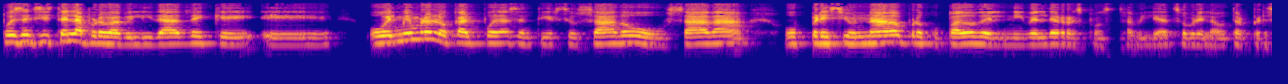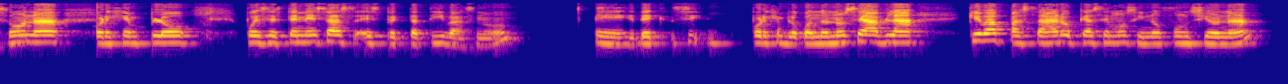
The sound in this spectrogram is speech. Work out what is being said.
pues existe la probabilidad de que eh, o el miembro local pueda sentirse usado o usada o presionado, preocupado del nivel de responsabilidad sobre la otra persona. Por ejemplo, pues estén esas expectativas, ¿no? Eh, de, por ejemplo, cuando no se habla qué va a pasar o qué hacemos si no funciona,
